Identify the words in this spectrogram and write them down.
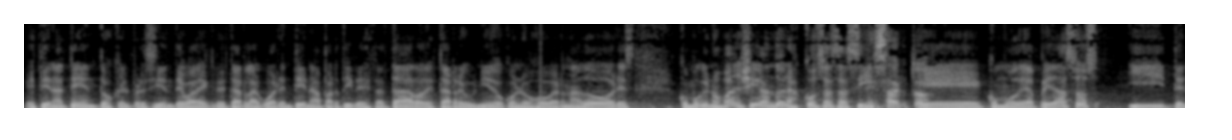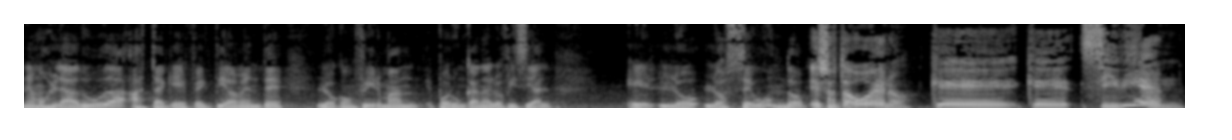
estén atentos que el presidente va a decretar la cuarentena a partir de esta tarde, está reunido con los gobernadores, como que nos van llegando las cosas así, Exacto. eh, como de a pedazos y tenemos la duda hasta que efectivamente lo confirman por un canal oficial. Eh, lo, lo segundo, Eso está bueno. Que, que si bien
